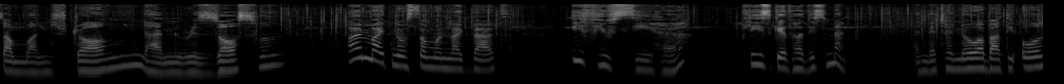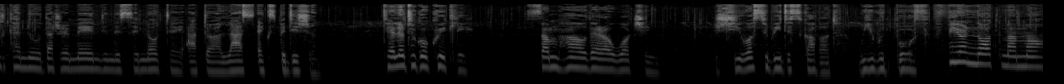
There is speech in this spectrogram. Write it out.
Someone strong and resourceful? I might know someone like that. If you see her, please give her this map. And let her know about the old canoe that remained in the cenote after our last expedition. Tell her to go quickly. Somehow they are watching. If she was to be discovered, we would both... Fear not, Mama.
